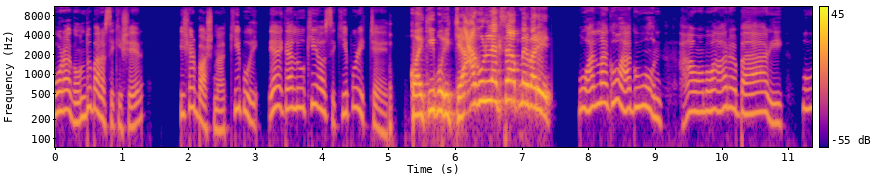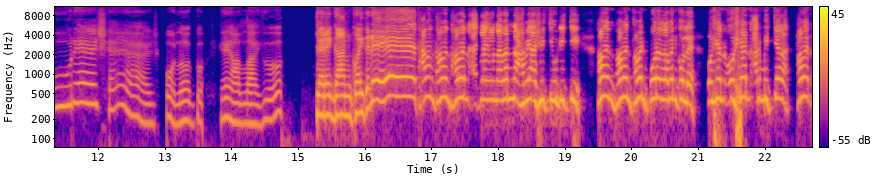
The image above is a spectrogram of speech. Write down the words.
পোড়া গন্ধ বাড়াছে কিসের? কিসের বাসনা? কি বই এ গেল কি হচ্ছে কি পড়িচ্ছে কয় কি পরিচ্ছে? আগুন লাগছে আপনার বাড়ির। ও আল্লাহ গো আগুন আমার বাড়ি উড়ে শেষ হলো গো। হে আল্লাহ গো। আরে গান কয় করে? থামেন থামেন থামেন। এক লাগলে নামেন না আমি আসিচ্ছি উঠিচ্ছি। থামেন থামেন থামেন যাবেন কোলে। ওশেন ওশেন আর মিথ্যা না থামেন।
